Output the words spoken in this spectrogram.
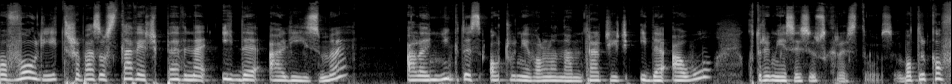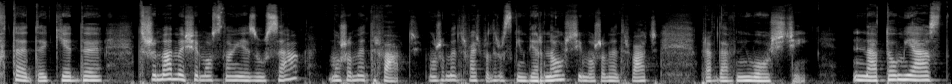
powoli trzeba zostawiać pewne idealizmy, ale nigdy z oczu nie wolno nam tracić ideału, którym jest Jezus Chrystus. Bo tylko wtedy, kiedy trzymamy się mocno Jezusa, możemy trwać. Możemy trwać przede wszystkim wierności, możemy trwać prawda, w miłości. Natomiast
